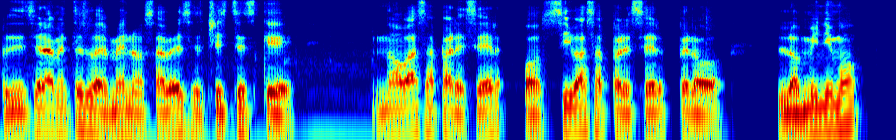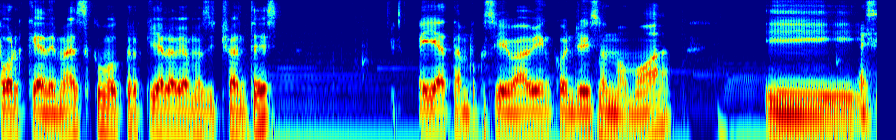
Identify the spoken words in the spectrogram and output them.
pues sinceramente es lo de menos, ¿sabes? El chiste es que no vas a aparecer o sí vas a aparecer, pero lo mínimo, porque además, como creo que ya lo habíamos dicho antes, ella tampoco se llevaba bien con Jason Momoa. Y. Es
